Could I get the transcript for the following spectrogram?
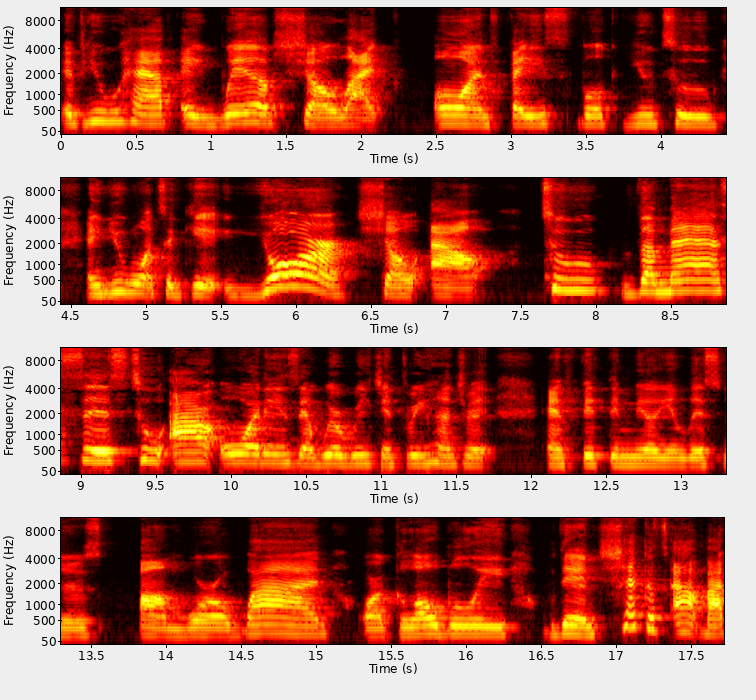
if you have a web show like on Facebook, YouTube, and you want to get your show out to the masses, to our audience that we're reaching 350 million listeners um, worldwide or globally, then check us out by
